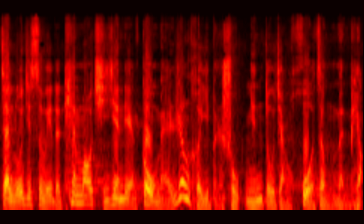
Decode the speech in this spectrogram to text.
在逻辑思维的天猫旗舰店购买任何一本书，您都将获赠门票。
